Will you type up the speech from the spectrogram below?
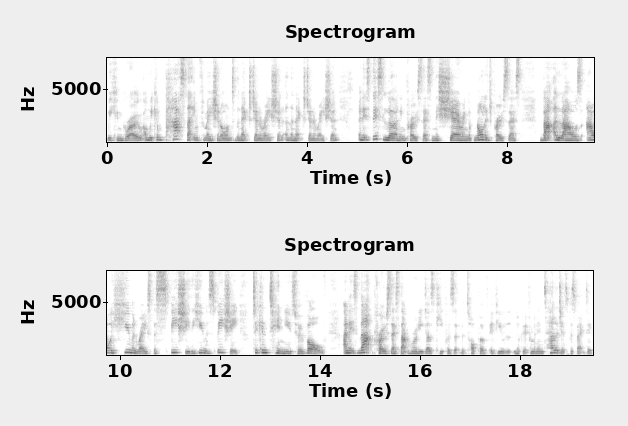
we can grow, and we can pass that information on to the next generation and the next generation. And it's this learning process and this sharing of knowledge process that allows our human race, the species, the human species, to continue to evolve. And it's that process that really does keep us at the top of, if you look at it from an intelligence perspective,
